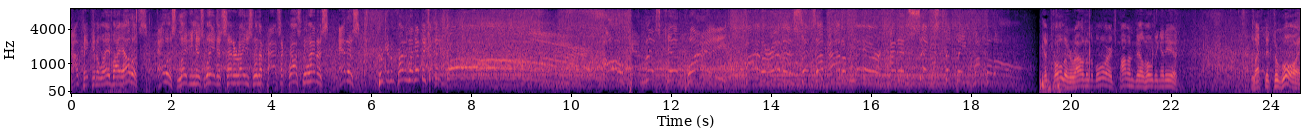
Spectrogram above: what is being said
Now taken away by Ellis. Ellis legging his way to center ice with a pass across to Ennis. Ennis cooking in front of the net. They shot. They score! control it around to the boards. Pominville holding it in. Left it to Roy.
